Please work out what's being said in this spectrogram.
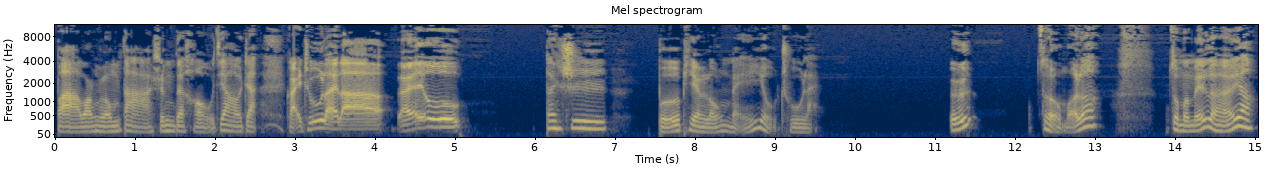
霸王龙大声的吼叫着：“快出来啦！来哦！”但是薄片龙没有出来。嗯，怎么了？怎么没来呀？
